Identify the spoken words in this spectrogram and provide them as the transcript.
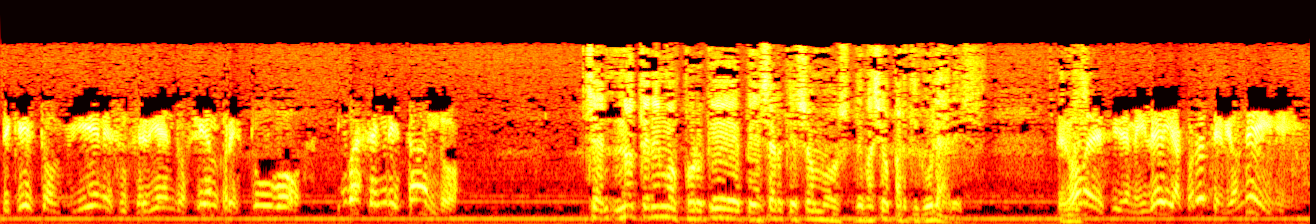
de que esto viene sucediendo, siempre estuvo y va a seguir estando. O sea, no tenemos por qué pensar que somos demasiado particulares. Pero vos me decís de mi ley, acordate de Biondini.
